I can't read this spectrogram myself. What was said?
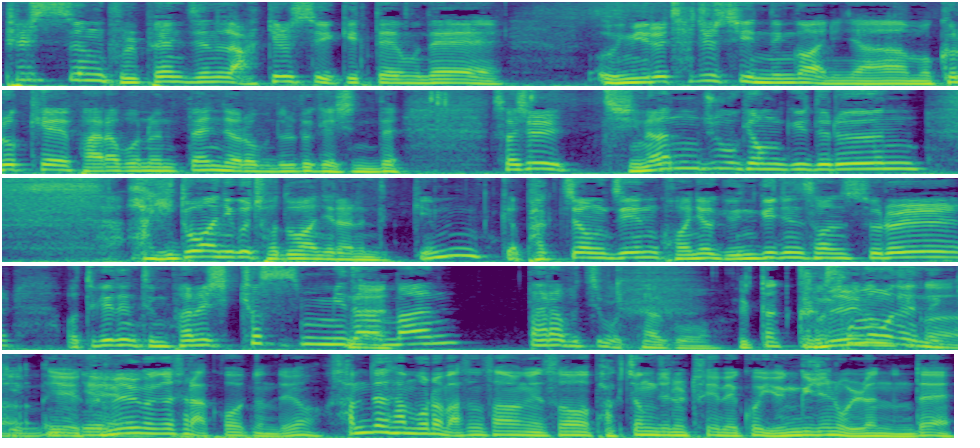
필승 불펜진을 아낄 수 있기 때문에 의미를 찾을 수 있는 거 아니냐. 뭐 그렇게 바라보는 팬 여러분들도 계신데 사실 지난주 경기들은 아, 이도 아니고 저도 아니라는 느낌? 그러니까 박정진, 권혁, 윤규진 선수를 어떻게든 등판을 시켰습니다만 따라붙지 못하고 일단 뭔가 금요일 경기가 느낌. 예, 예. 금요일 경기가 잘 아까웠는데요. 3대 3으로 맞선 상황에서 박정진을 투입했고 윤규진을 올렸는데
